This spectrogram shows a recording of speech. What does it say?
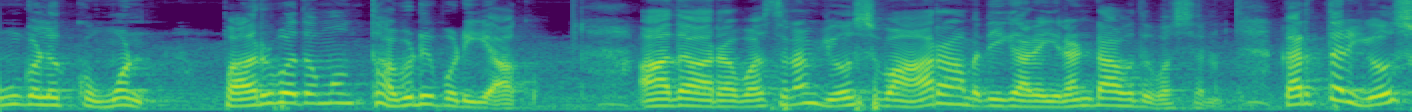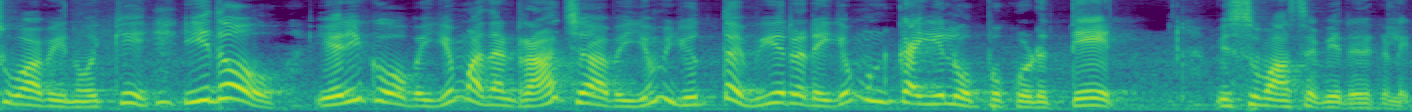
உங்களுக்கு முன் பர்வதமும் தவிடுபடியாகும். ஆதார வசனம் யோசுவா ஆறாம் அதிகார இரண்டாவது வசனம். கர்த்தர் யோசுவாவை நோக்கி இதோ எரிகோவையும் அதன் ராஜாவையும் யுத்த வீரரையும் உன் கையில் ஒப்புக் கொடுத்தேன் விசுவாச வீரர்களே.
